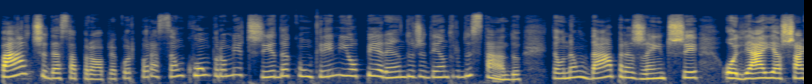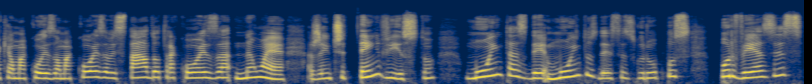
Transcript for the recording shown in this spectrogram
parte dessa própria corporação comprometida com o crime e operando de dentro do Estado. Então, não dá para a gente olhar e achar que é uma coisa uma coisa, o Estado outra coisa. Não é. A gente tem visto muitas de, muitos desses grupos, por vezes,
